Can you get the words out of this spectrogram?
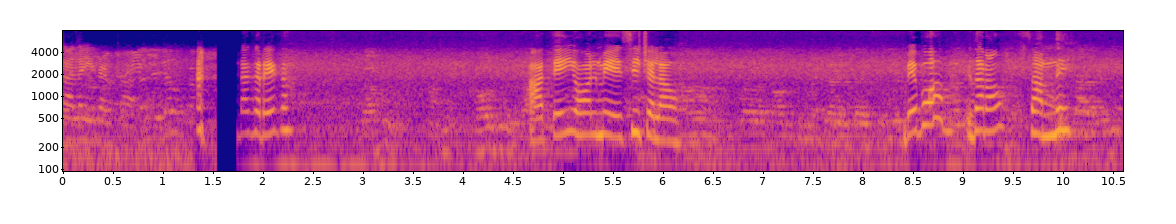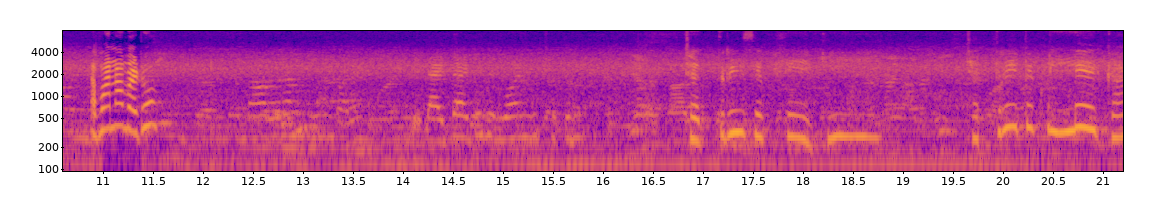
काला ये लड़का। करेगा? आते ही हॉल में एसी चलाओ। बेबो आप इधर आओ, सामने। बैठो लाइट सिल्वर छतरी छतरी से खुलेगी छतरी पे खुलेगा।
